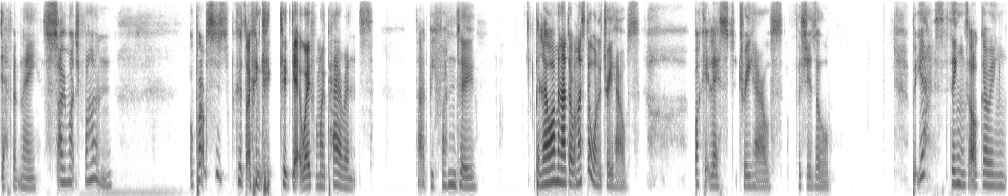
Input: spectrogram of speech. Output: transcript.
Definitely. So much fun. Or perhaps just because I could get away from my parents. That'd be fun too. But no, I'm an adult and I still want a tree house. Bucket list tree house for shizzle. But yes, things are going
